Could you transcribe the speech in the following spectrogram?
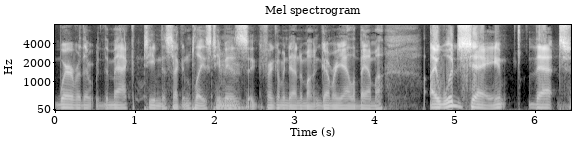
wherever the, the MAC team, the second place team is, uh, from coming down to Montgomery, Alabama. I would say that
